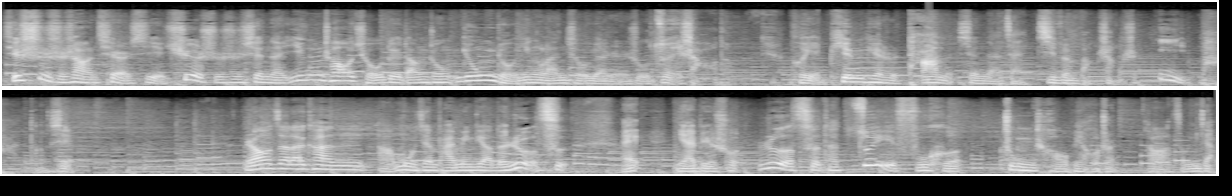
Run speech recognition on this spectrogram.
其实，事实上，切尔西也确实是现在英超球队当中拥有英格兰球员人数最少的，可也偏偏是他们现在在积分榜上是一马当先。然后再来看啊，目前排名第二的热刺，哎，你还别说，热刺它最符合中超标准啊，怎么讲？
